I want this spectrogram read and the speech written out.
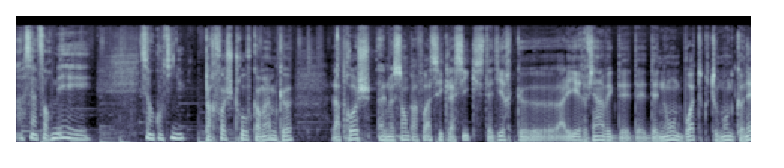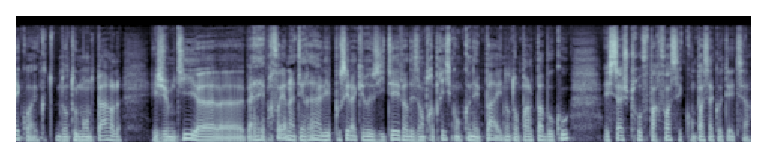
à s'informer et c'est en continu. Parfois je trouve quand même que l'approche, elle me semble parfois assez classique, c'est-à-dire que, revient avec des, des, noms de boîtes que tout le monde connaît, quoi, dont tout le monde parle. Et je me dis, euh, ben, parfois il y a un intérêt à aller pousser la curiosité vers des entreprises qu'on connaît pas et dont on parle pas beaucoup. Et ça, je trouve parfois, c'est qu'on passe à côté de ça.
